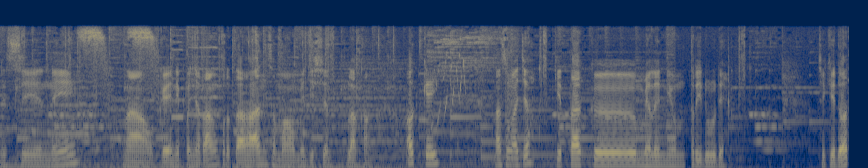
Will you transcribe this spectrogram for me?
Di sini Nah, oke ini penyerang, pertahan sama magician belakang. Oke. Langsung aja kita ke Millennium Tree dulu deh. Cekidot.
